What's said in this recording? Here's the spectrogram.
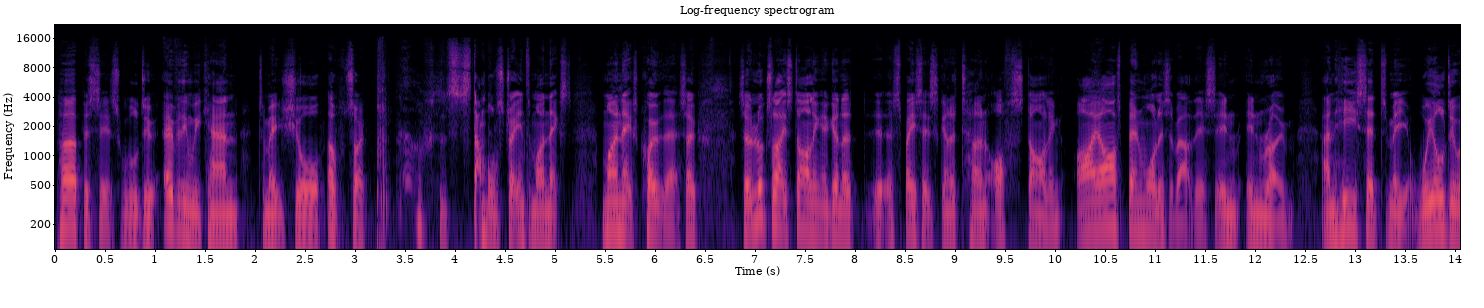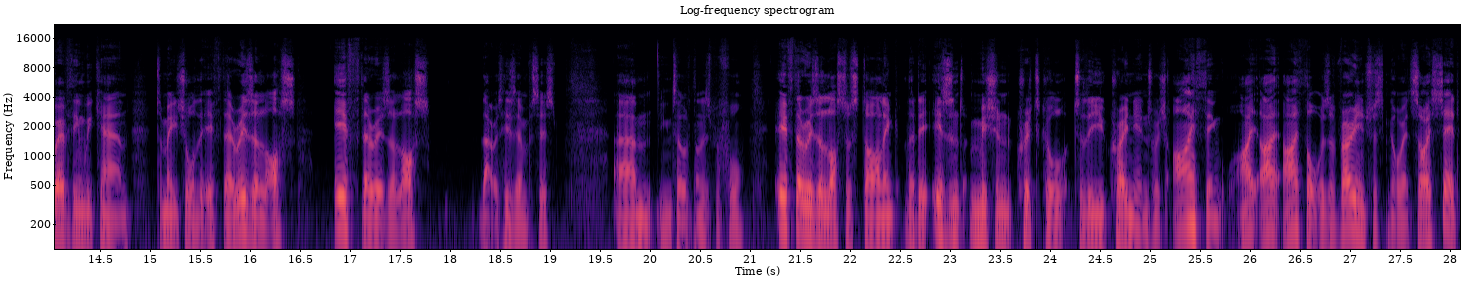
purposes. We'll do everything we can to make sure. Oh, sorry, stumbled straight into my next my next quote there. So, so it looks like Starlink are going to uh, SpaceX is going to turn off Starlink. I asked Ben Wallace about this in in Rome, and he said to me, "We'll do everything we can to make sure that if there is a loss, if there is a loss, that was his emphasis." Um, you can tell I've done this before. If there is a loss of Starlink, that it isn't mission critical to the Ukrainians, which I think I, I, I thought was a very interesting comment. So I said,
